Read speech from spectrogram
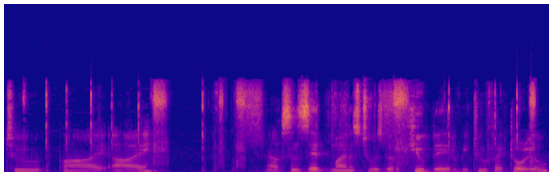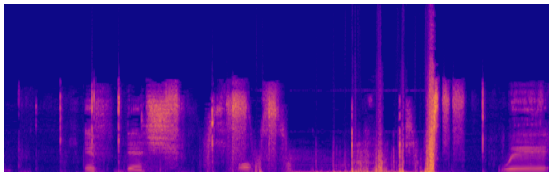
2 pi i. Now, since z minus 2 has got a cube there, it will be 2 factorial. f dash of where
